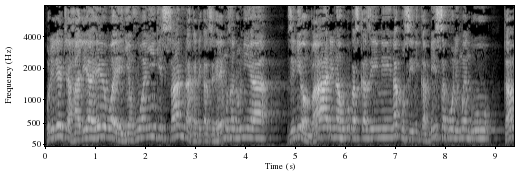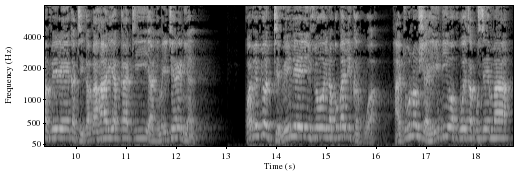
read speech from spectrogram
kulileta hali ya hewa yenye mvua nyingi sana katika sehemu za dunia, zilio mbali na huko kaskazini na kusini kabisa kwa ulimwengu, kama vile katika bahari ya kati, yani Mediterranean. Kwa vyovyote vile ilivyo inakubalika kuwa, hatuna ushahidi wa kuweza kusema,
